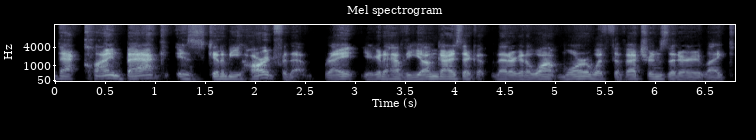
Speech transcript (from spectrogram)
That climb back is going to be hard for them, right? You're going to have the young guys that that are going to want more with the veterans that are like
